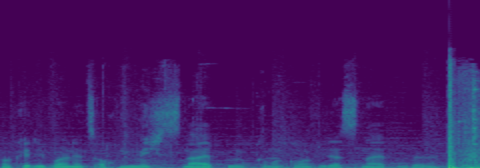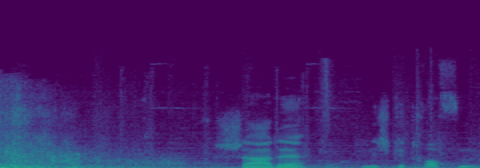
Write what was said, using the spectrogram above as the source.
Okay, die wollen jetzt auch mich snipen. Guck mal, guck mal, wie der snipen will. Schade. Nicht getroffen.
